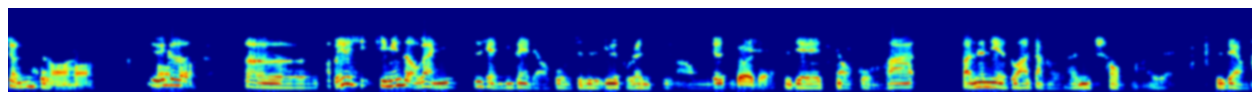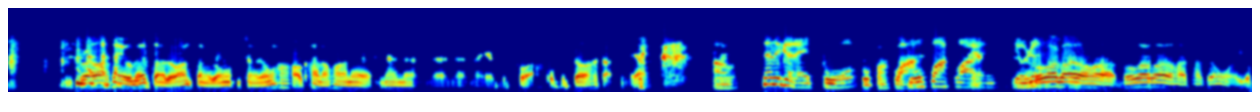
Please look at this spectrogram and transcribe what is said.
生活。好好，有一个。呃，因为起起名字，我刚才已经之前已经跟你聊过，就是因为不认识嘛，我们就直接直接跳过他。反正你也说他长得很丑嘛，对不对？是这样吗？不知道他有没有整容，整容整容好看的话，那那那那那那也不错啊。我不知道他长什么样。好，那那个嘞，博博呱呱，博呱呱有认识？博呱呱的话，博呱呱的话，他跟我一个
